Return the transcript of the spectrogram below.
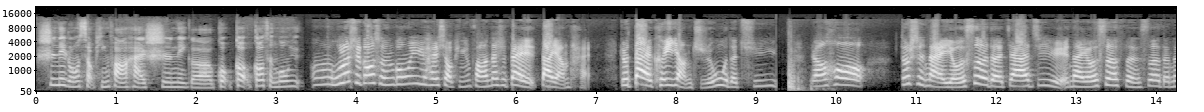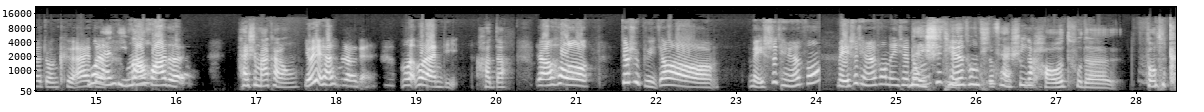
是那种小平房，还是那个高高高层公寓？嗯，无论是高层公寓还是小平房，但是带大阳台，就带可以养植物的区域，然后都是奶油色的家具，奶油色、粉色的那种可爱的莫兰迪吗？花的，还是马卡龙？有点像是这种感觉，莫莫兰迪。好的。然后就是比较美式田园风，美式田园风的一些东西。美式田园风听起来是一个好土的风格呀！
